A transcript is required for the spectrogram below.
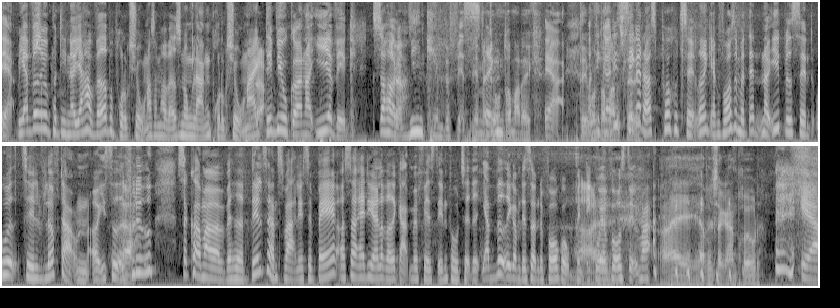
Ja, men jeg ved jo på dine, og jeg har jo været på produktioner, som har været sådan nogle lange produktioner, ikke? Ja. Det vi jo gør, når I er væk, så holder Ja. vi en kæmpe fest. Jamen, det ikke? undrer mig da ikke. Ja, Det og det gør de sikkert ikke. også på hotellet. Ikke? Jeg kan forestille mig, at den, når I er blevet sendt ud til lufthavnen, og I sidder ja. i flyet, så kommer hvad hedder det, deltageransvarlige tilbage, og så er de allerede i gang med fest inde på hotellet. Jeg ved ikke, om det er sådan, det foregår, men det kunne jeg Ej. forestille mig. Nej, jeg vil så gerne prøve det. ja.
